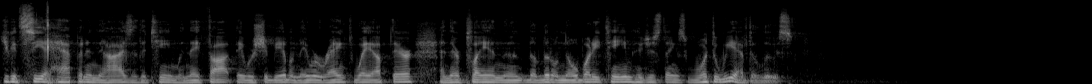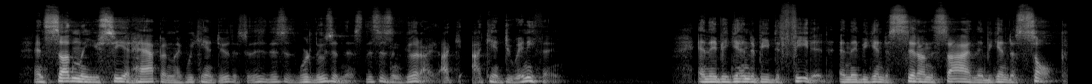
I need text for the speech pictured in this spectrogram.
You could see it happen in the eyes of the team when they thought they were, should be able, and they were ranked way up there, and they're playing the, the little nobody team who just thinks, what do we have to lose? And suddenly you see it happen like, we can't do this. This, this is, we're losing this. This isn't good. I, I, I can't do anything. And they begin to be defeated, and they begin to sit on the side, and they begin to sulk.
